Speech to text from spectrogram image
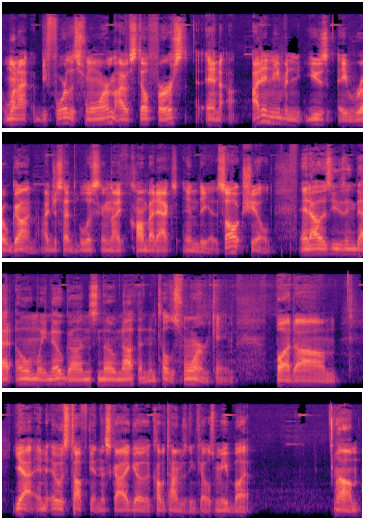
when I before the swarm, I was still first, and I didn't even use a real gun. I just had the ballistic knife, combat axe, and the assault shield, and I was using that only, no guns, no nothing until the swarm came. But um, yeah, and it was tough getting this guy. I go a couple times and he kills me, but um,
